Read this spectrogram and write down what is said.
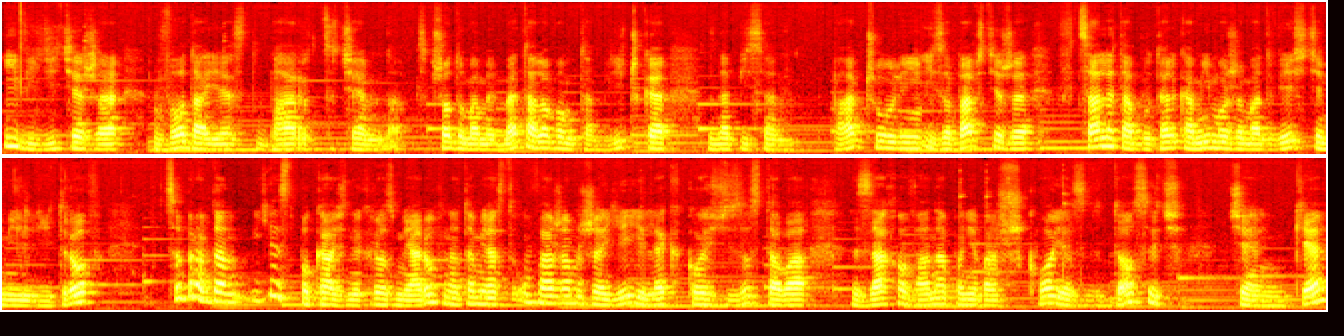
I widzicie, że woda jest bardzo ciemna. Z przodu mamy metalową tabliczkę z napisem Patchouli i zobaczcie, że wcale ta butelka, mimo że ma 200 ml, co prawda jest pokaźnych rozmiarów, natomiast uważam, że jej lekkość została zachowana, ponieważ szkło jest dosyć cienkie,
